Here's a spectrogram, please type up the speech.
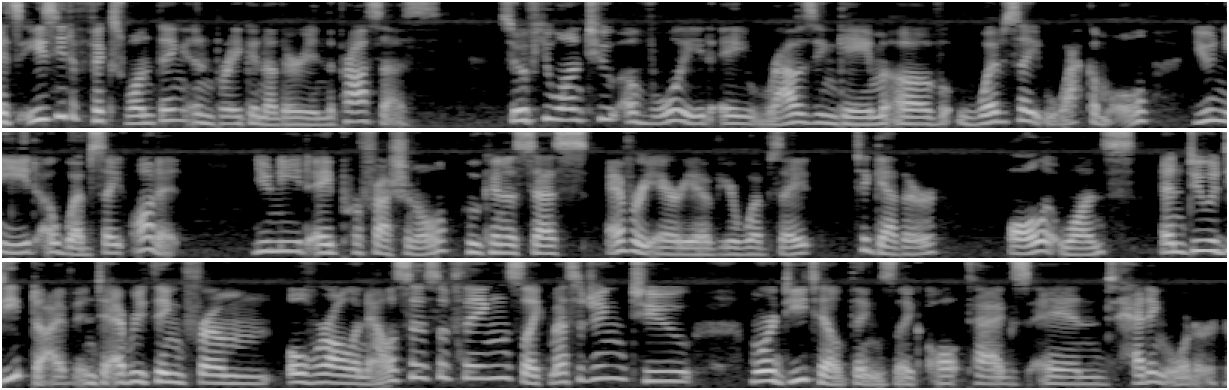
It's easy to fix one thing and break another in the process. So, if you want to avoid a rousing game of website whack a mole, you need a website audit you need a professional who can assess every area of your website together all at once and do a deep dive into everything from overall analysis of things like messaging to more detailed things like alt tags and heading order.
